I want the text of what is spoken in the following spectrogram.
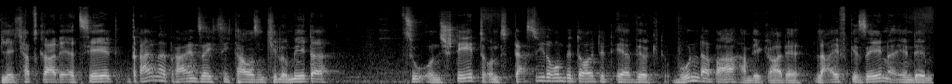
wie ich habe es gerade erzählt, 363.000 Kilometer zu uns steht. Und das wiederum bedeutet, er wirkt wunderbar, haben wir gerade live gesehen in, dem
